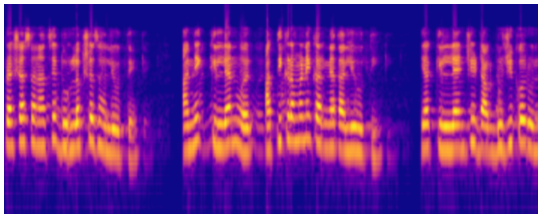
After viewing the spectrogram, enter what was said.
प्रशासनाचे दुर्लक्ष झाले होते. अनेक किल्ल्यांवर अतिक्रमणे करण्यात आली होती. या किल्ल्यांची डागडुजी करून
